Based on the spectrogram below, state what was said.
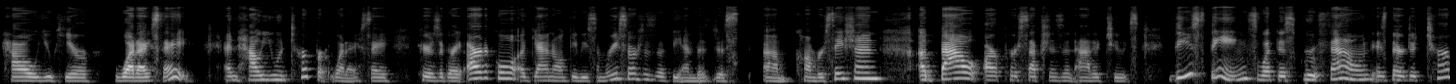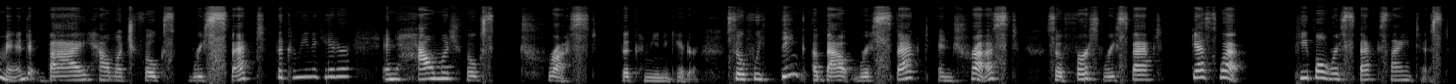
how you hear what I say and how you interpret what I say. Here's a great article. Again, I'll give you some resources at the end of this um, conversation about our perceptions and attitudes. These things, what this group found is they're determined by how much folks respect the communicator and how much folks trust the communicator. So if we think about respect and trust, so first respect, guess what? People respect scientists.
